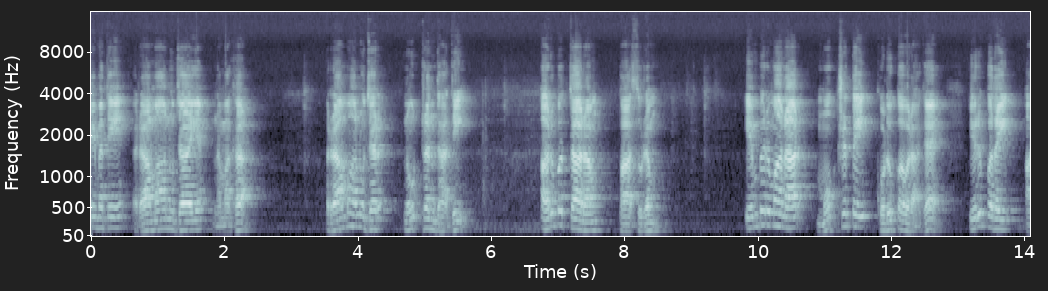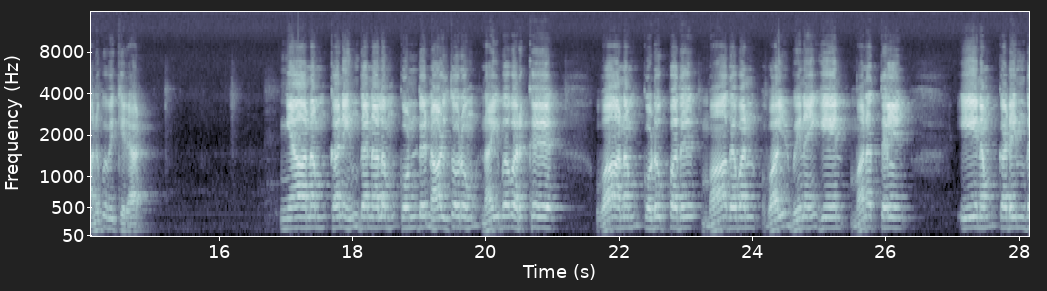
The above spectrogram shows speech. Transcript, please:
ஸ்ரீமதி ராமானுஜாய நமக. ராமானுஜர் நூற்றந்தாதி. அறுபத்தாறாம் பாசுரம். எம்பெருமானார் மோட்சத்தை கொடுப்பவராக இருப்பதை அனுபவிக்கிறார். ஞானம் கனிந்த நலம் கொண்டு நாள்தோறும் நைபவர்க்கு வானம் கொடுப்பது மாதவன் வல்வினை ஏன் மனத்தில் ஈனம் கடிந்த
